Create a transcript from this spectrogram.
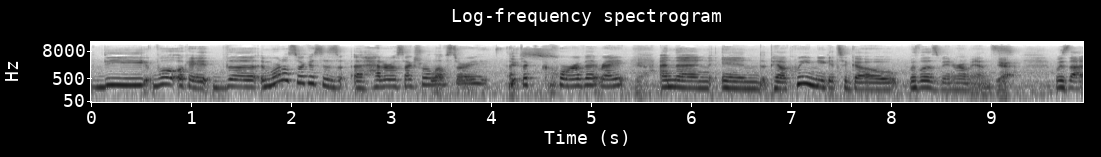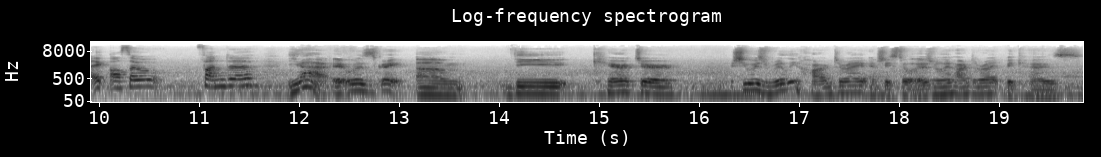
the well, okay, the Immortal Circus is a heterosexual love story at Yes. the core of it, right? Yeah. And then in the Pale Queen, you get to go with lesbian romance. Yeah. Was that also fun to? Yeah, it was great. Um, the character, she was really hard to write, and she still is really hard to write because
